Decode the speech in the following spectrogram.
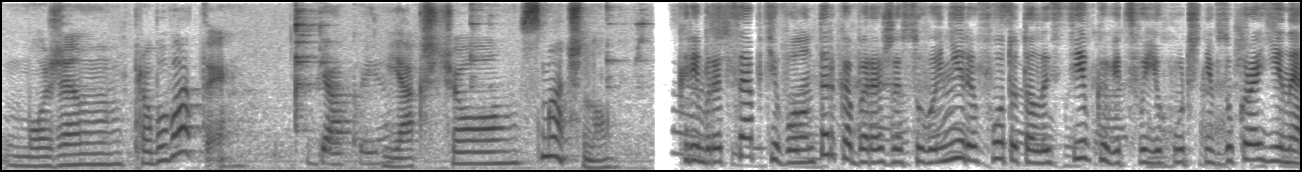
можемо пробувати, Дякую. якщо смачно. Крім рецептів, волонтерка береже сувеніри, фото та листівки від своїх учнів з України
